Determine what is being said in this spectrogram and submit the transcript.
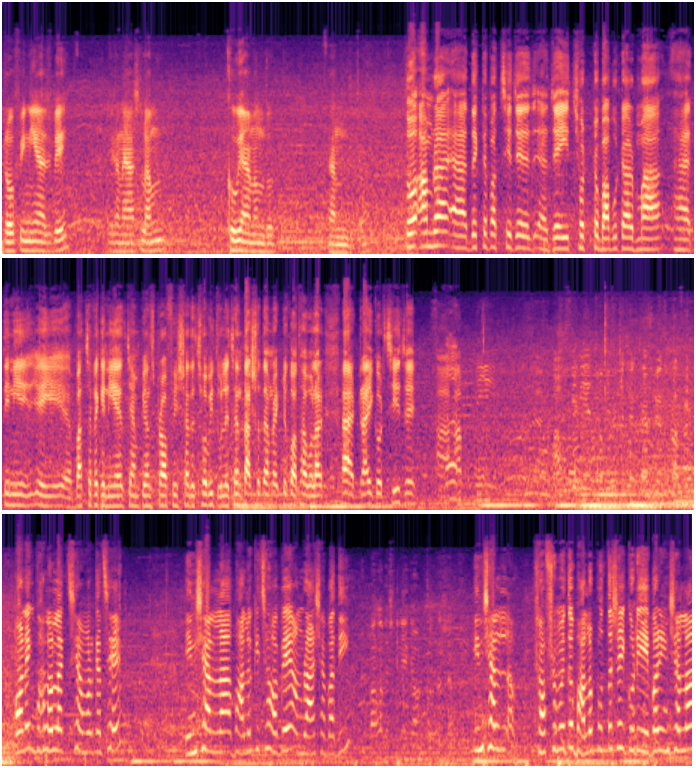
ট্রফি নিয়ে আসবে। এখানে আসলাম। খুবই আনন্দ আনন্দিত। তো আমরা দেখতে পাচ্ছি যে যেই ছোট্ট বাবুটার মা হ্যাঁ, তিনি এই বাচ্চাটাকে নিয়ে চ্যাম্পিয়ন্স ট্রফির সাথে ছবি তুলেছেন। তার সাথে আমরা একটু কথা বলার ট্রাই করছি যে আপনি অনেক ভালো লাগছে আমার কাছে। ইনশাল্লাহ ভালো কিছু হবে আমরা আশাবাদী। ইনশাল্লাহ সবসময় তো ভালো প্রত্যাশাই করি। এবার ইনশাল্লাহ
